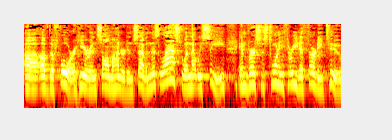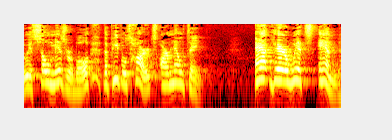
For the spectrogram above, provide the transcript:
uh, of the four here in Psalm 107. This last one that we see in verses 23 to 32 is so miserable, the people's hearts are melting. At their wits end,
